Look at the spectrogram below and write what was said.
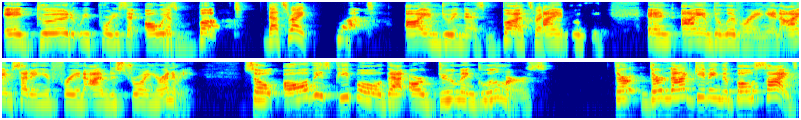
a good report. He said, always, Yep. but, That's right. but I am doing this, but right. I am moving and I am delivering and I am setting you free and I'm destroying your enemy. So all these people that are doom and gloomers, they're they're not giving the both sides.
